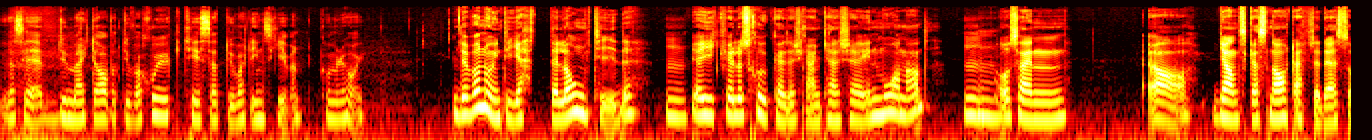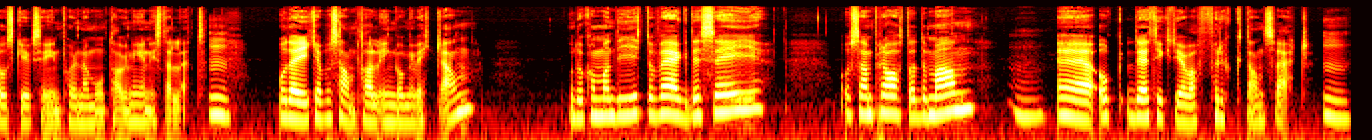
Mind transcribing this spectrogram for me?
vad jag säga, du märkte av att du var sjuk tills att du vart inskriven? Kommer du ihåg? det var nog inte jättelång tid. Mm. Jag gick väl hos sjuksköterskan kanske en månad Mm. och sen ja, ganska snart efter det så skrevs jag in på den här mottagningen istället. Mm. Och där gick jag på samtal en gång i veckan. Och då kom man dit och vägde sig. Och sen pratade man. mm. Eh, och det tyckte jag var fruktansvärt. Mm.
